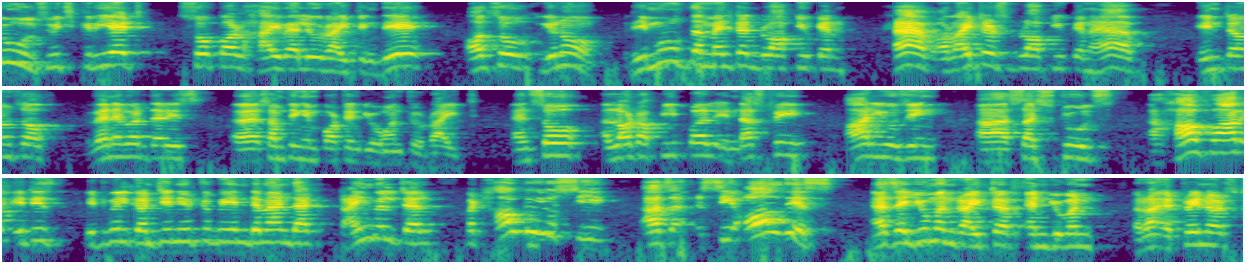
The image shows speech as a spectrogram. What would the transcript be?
tools which create so-called high value writing? They also you know remove the mental block you can have or writer's block you can have in terms of whenever there is uh, something important you want to write. And so a lot of people, industry are using uh, such tools. Uh, how far it is, it will continue to be in demand. That time will tell. But how do you see as a, see all this as a human writer and human trainers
